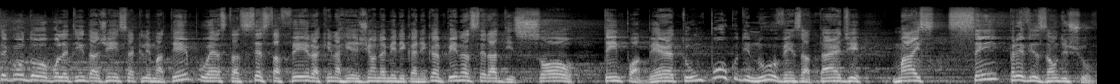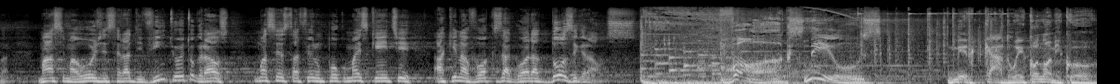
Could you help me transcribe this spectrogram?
Segundo o boletim da agência Climatempo, esta sexta-feira aqui na região da Americana e Campinas será de sol, tempo aberto, um pouco de nuvens à tarde, mas sem previsão de chuva. Máxima hoje será de 28 graus, uma sexta-feira um pouco mais quente, aqui na Vox agora 12 graus. Vox News. Mercado Econômico.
